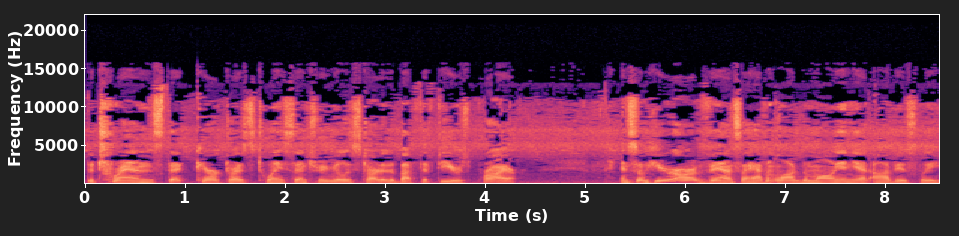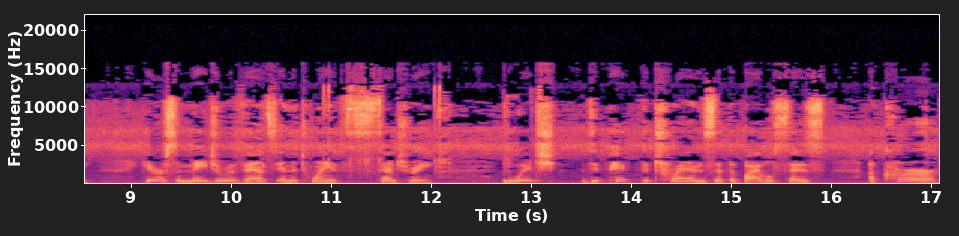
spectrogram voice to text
the trends that characterize the 20th century really started about 50 years prior. And so here are events. I haven't logged them all in yet, obviously. Here are some major events in the 20th century which depict the trends that the Bible says occur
